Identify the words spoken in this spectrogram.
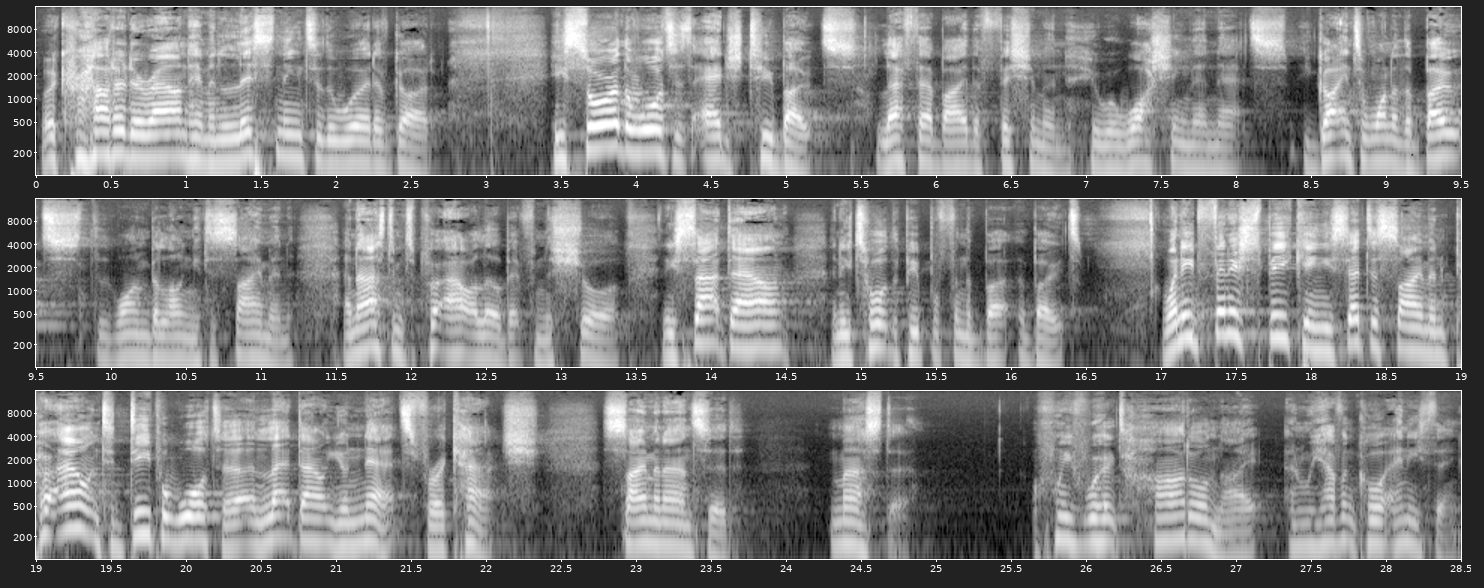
were crowded around him and listening to the word of God. He saw at the water's edge two boats left there by the fishermen who were washing their nets. He got into one of the boats, the one belonging to Simon, and asked him to put out a little bit from the shore. And he sat down and he taught the people from the boat. When he'd finished speaking, he said to Simon, Put out into deeper water and let down your nets for a catch. Simon answered, Master, we've worked hard all night and we haven't caught anything.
